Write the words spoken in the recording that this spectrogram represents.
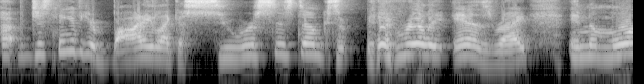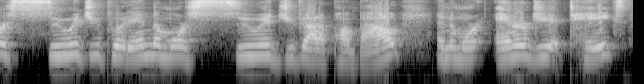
uh, just think of your body like a sewer system because it really is, right? And the more sewage you put in, the more sewage you got to pump out, and the more energy it takes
